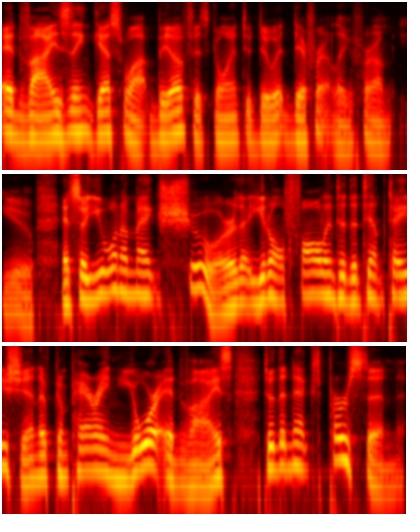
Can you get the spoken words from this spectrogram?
advising, guess what? Biff is going to do it differently from you. And so you want to make sure that you don't fall into the temptation of comparing your advice to the next person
